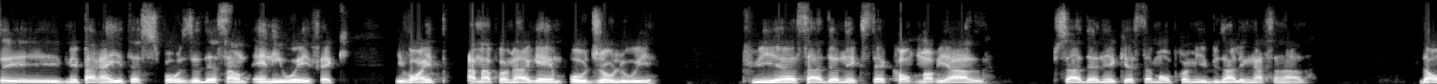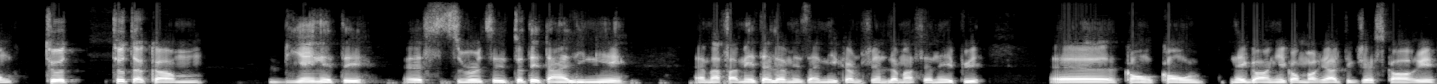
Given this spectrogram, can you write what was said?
Mes parents ils étaient supposés descendre anyway. Fait qu'ils vont être à ma première game au Joe Louis. Puis euh, ça a donné que c'était contre Montréal. Puis ça a donné que c'était mon premier but dans la Ligue nationale. Donc, tout, tout a comme bien été, euh, si tu veux. Tout est aligné. Euh, ma famille était là, mes amis, comme je viens de le mentionner. Puis, euh, qu'on ait gagné contre Montréal puis que j'ai scoré,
